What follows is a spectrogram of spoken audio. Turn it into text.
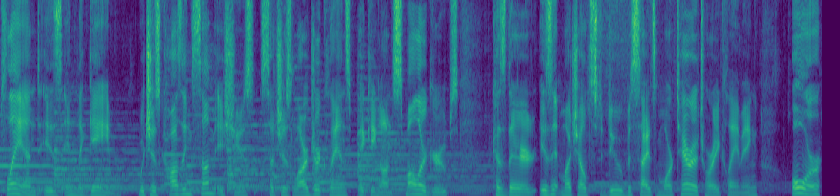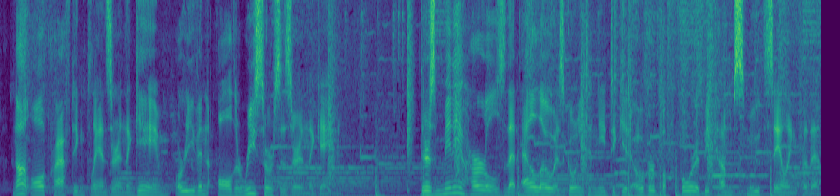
planned is in the game, which is causing some issues, such as larger clans picking on smaller groups because there isn't much else to do besides more territory claiming, or not all crafting plans are in the game, or even all the resources are in the game. There's many hurdles that LO is going to need to get over before it becomes smooth sailing for them.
